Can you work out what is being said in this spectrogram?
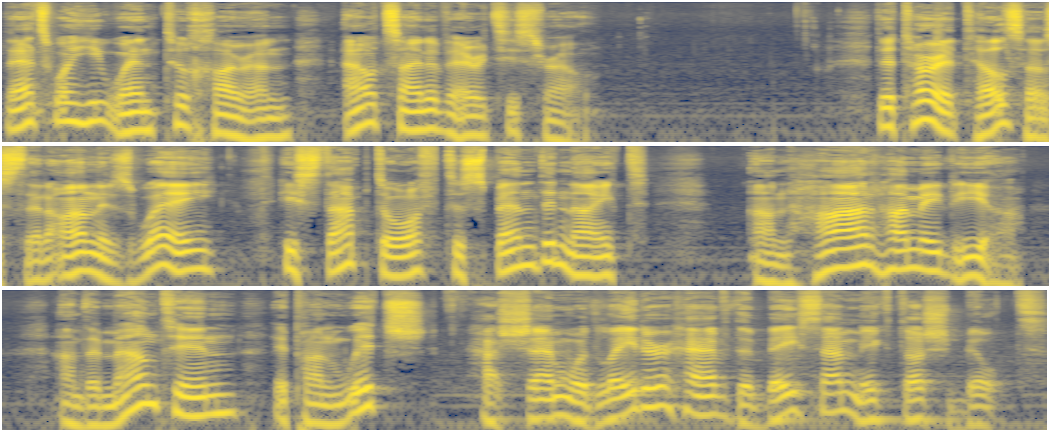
That's why he went to Haran, outside of Eretz Yisrael. The Torah tells us that on his way, he stopped off to spend the night on Har HaMoriah, on the mountain upon which Hashem would later have the Beis HaMikdash built.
